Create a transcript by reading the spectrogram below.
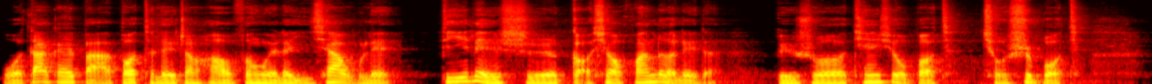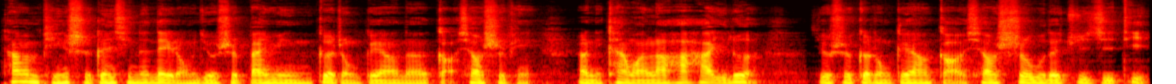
我大概把 bot 类账号分为了以下五类：第一类是搞笑欢乐类的，比如说天秀 bot、糗事 bot。他们平时更新的内容就是搬运各种各样的搞笑视频，让你看完了哈哈一乐，就是各种各样搞笑事物的聚集地。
